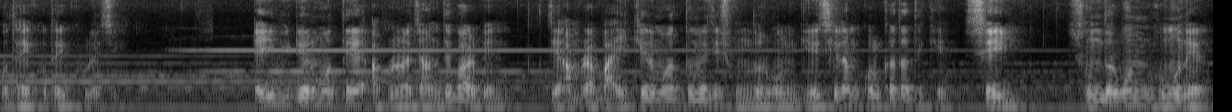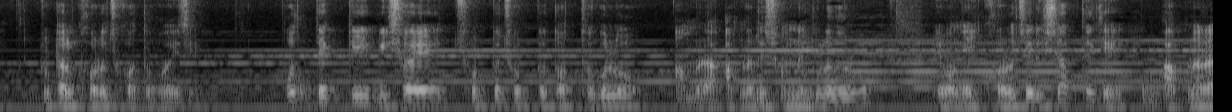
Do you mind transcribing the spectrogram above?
কোথায় কোথায় ঘুরেছি। এই ভিডিওর মধ্যে আপনারা জানতে পারবেন যে আমরা বাইকের মাধ্যমে যে সুন্দরবন গিয়েছিলাম কলকাতা থেকে, সেই সুন্দরবন ভ্রমণের টোটাল খরচ কত হয়েছে। প্রত্যেকটি বিষয়ে ছোট্ট ছোট্ট তথ্যগুলো আমরা আপনাদের সামনে তুলে ধরব এবং এই খরচের হিসাব থেকে আপনারা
